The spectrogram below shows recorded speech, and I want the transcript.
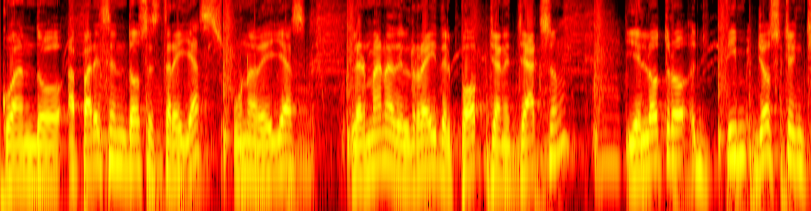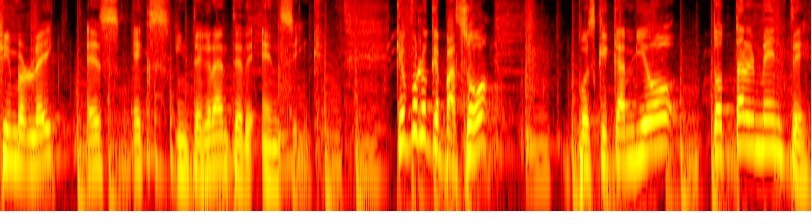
cuando aparecen dos estrellas, una de ellas la hermana del rey del pop, Janet Jackson, y el otro, Justin Timberlake, es ex integrante de NSYNC. ¿Qué fue lo que pasó? Pues que cambió totalmente,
